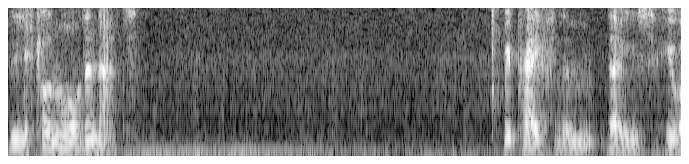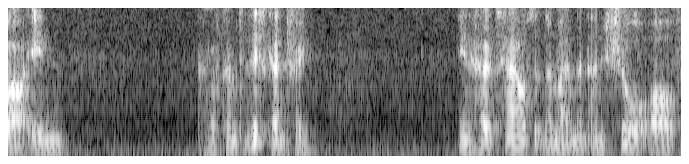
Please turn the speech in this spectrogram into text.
little more than that. We pray for them, those who are in, who have come to this country, in hotels at the moment, unsure of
